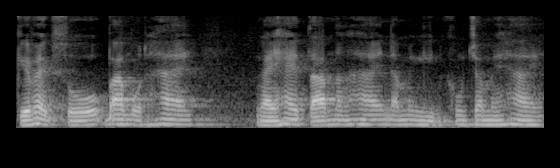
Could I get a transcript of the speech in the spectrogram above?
kế hoạch số 312 ngày 28 tháng 2 năm 2022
